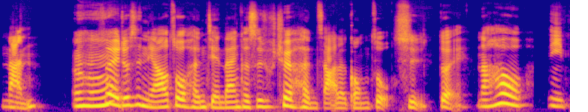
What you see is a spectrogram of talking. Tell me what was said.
难，嗯哼，所以就是你要做很简单，可是却很杂的工作。是对，然后你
